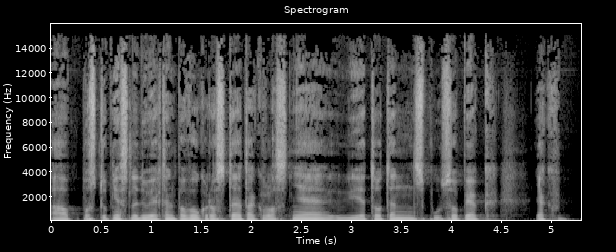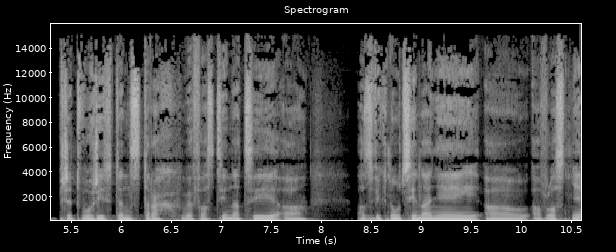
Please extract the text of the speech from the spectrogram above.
a postupně sleduje, jak ten pavouk roste, tak vlastně je to ten způsob, jak, jak přetvořit ten strach ve fascinaci a, a zvyknout si na něj a, a vlastně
